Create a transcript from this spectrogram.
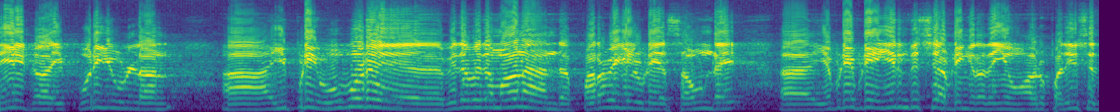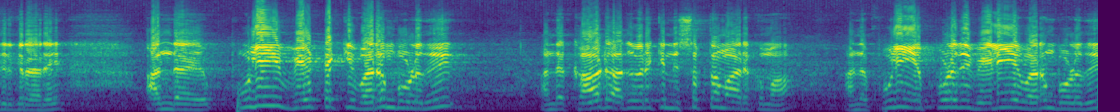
நீல்காய் பொறியுள்ளான். உள்ளான் இப்படி ஒவ்வொரு விதவிதமான அந்த பறவைகளுடைய சவுண்டை எப்படி எப்படி இருந்துச்சு அப்படிங்கிறதையும் அவர் பதிவு செய்திருக்கிறாரு. அந்த புலி வேட்டைக்கு வரும் பொழுது அந்த காடு அது வரைக்கும் நிசப்தமாக இருக்குமா? அந்த புலி எப்பொழுது வெளியே வரும் பொழுது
